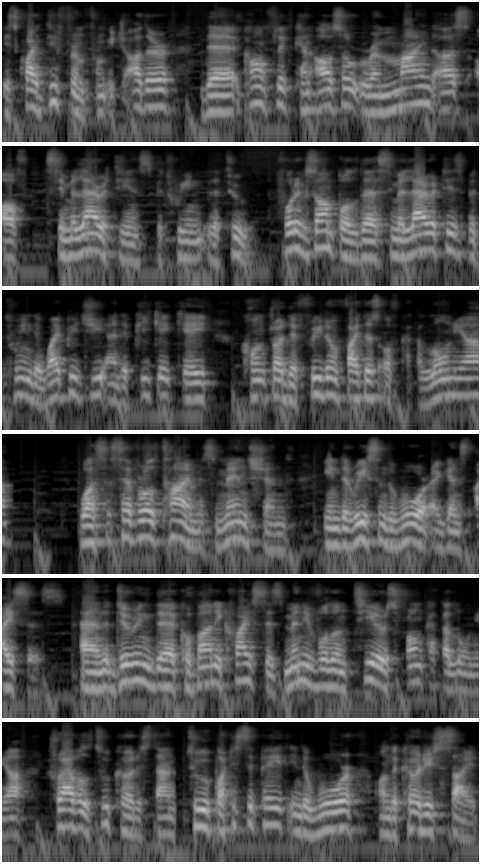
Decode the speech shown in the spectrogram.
is quite different from each other, the conflict can also remind us of similarities between the two. For example, the similarities between the YPG and the PKK contra the freedom fighters of Catalonia was several times mentioned in the recent war against ISIS. And during the Kobani crisis, many volunteers from Catalonia traveled to Kurdistan to participate in the war on the Kurdish side.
